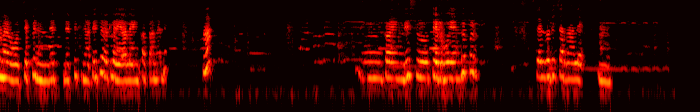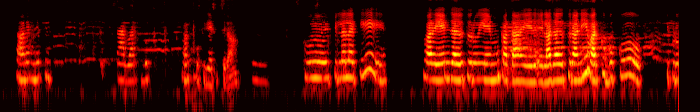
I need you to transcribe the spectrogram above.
మీరు చెప్పింది నేర్- నేర్పించిన టీచర్ ఎట్లా చేయాలి ఏం కథ అనేది? ఇంకా ఇంగ్లీషు తెలుగు ఏం చెప్పారు? తెలుగు టీచర్ రాలే. సార్ ఏం చెప్పింది సార్ వర్క్ బుక్. వర్క్ బుక్ చేపించిరా స్కూల్ పిల్లలకి వారు ఏం చదువుతురు ఏం కథ ఎలా చదువుతురు అని వర్క్ బుక్ ఇప్పుడు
